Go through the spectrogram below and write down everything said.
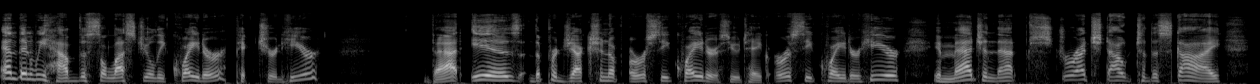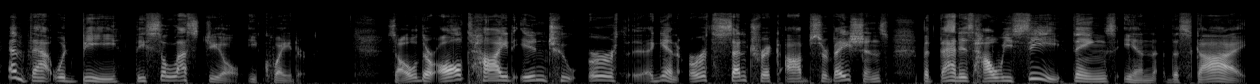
And then we have the celestial equator pictured here. That is the projection of Earth's equator. So you take Earth's equator here, imagine that stretched out to the sky, and that would be the celestial equator. So they're all tied into Earth again Earth centric observations. But that is how we see things in the sky.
